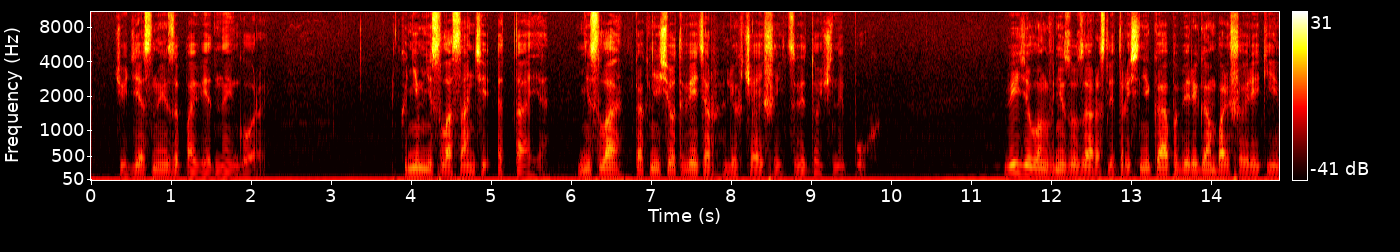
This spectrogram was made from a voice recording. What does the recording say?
— чудесные заповедные горы. К ним несла Санти Этая. Несла, как несет ветер, легчайший цветочный пух. Видел он внизу заросли тростника по берегам большой реки,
